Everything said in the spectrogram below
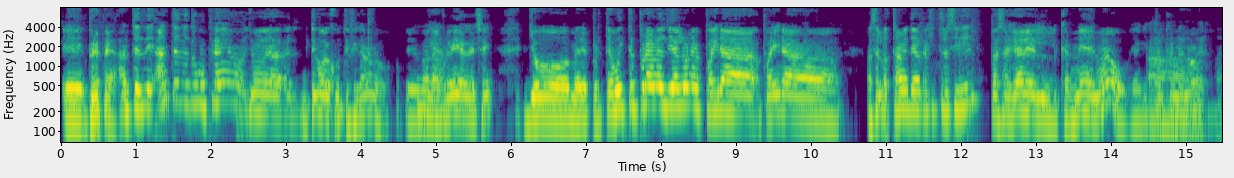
Eh, pero espera, antes de, antes de tu cumpleaños, yo eh, tengo que justificar uno. Eh, para la previa, ¿cachai? Yo me desperté muy temprano el día lunes para ir a, para ir a hacer los trámites del registro civil para sacar el carnet de nuevo. Y aquí está el carnet Ah, nuevo. verdad.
